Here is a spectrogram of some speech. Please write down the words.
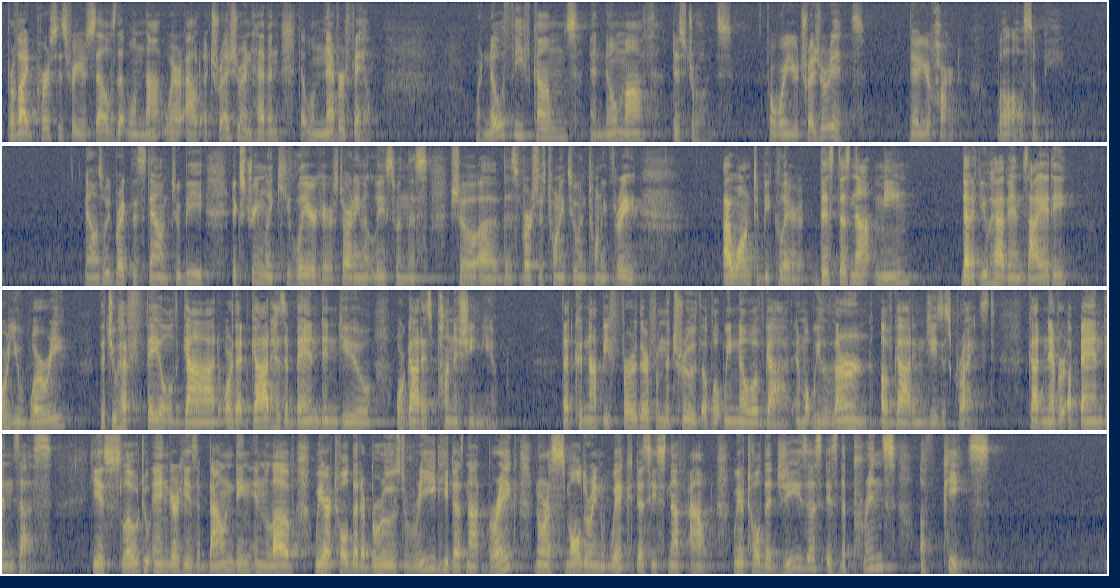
Provide purses for yourselves that will not wear out, a treasure in heaven that will never fail, where no thief comes and no moth destroys. For where your treasure is, there your heart will also be. Now, as we break this down, to be extremely clear here, starting at least when this show, uh, this verses 22 and 23, I want to be clear. This does not mean that if you have anxiety or you worry that you have failed God or that God has abandoned you or God is punishing you. That could not be further from the truth of what we know of God and what we learn of God in Jesus Christ. God never abandons us. He is slow to anger. He is abounding in love. We are told that a bruised reed he does not break, nor a smoldering wick does he snuff out. We are told that Jesus is the Prince of Peace.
